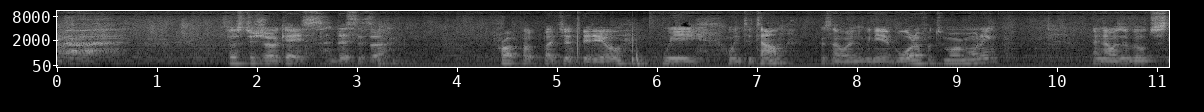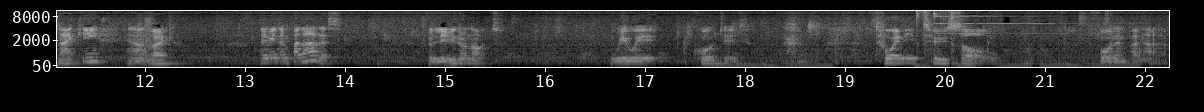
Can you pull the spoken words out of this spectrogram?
Ah. Just to showcase, this is a proper budget video. We went to town because I went, we needed water for tomorrow morning and I was a little snacky and I was like, maybe an empanadas. Believe it or not, we were quoted 22 sol for an empanada.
